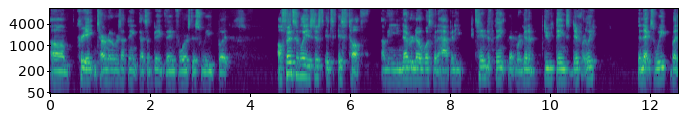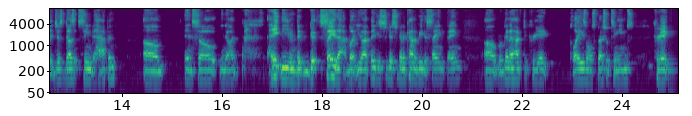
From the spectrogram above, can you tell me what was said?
um, creating turnovers. I think that's a big thing for us this week. But offensively, it's just it's it's tough. I mean, you never know what's going to happen. You tend to think that we're going to do things differently the next week, but it just doesn't seem to happen. Um, and so, you know, I hate to even say that, but you know, I think it's just going to kind of be the same thing. Uh, we're going to have to create plays on special teams, create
